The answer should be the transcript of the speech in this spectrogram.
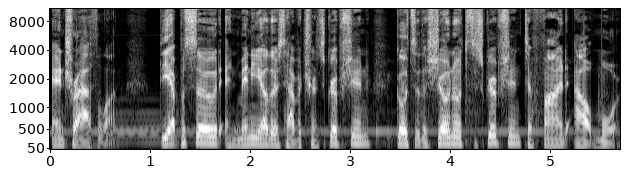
and triathlon. The episode and many others have a transcription. Go to the show notes description to find out more.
